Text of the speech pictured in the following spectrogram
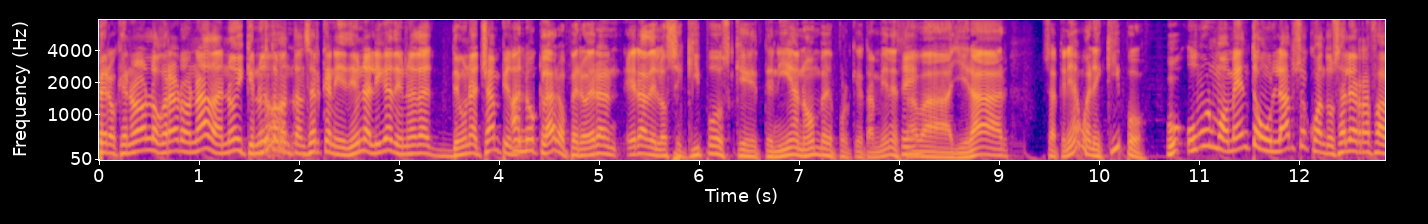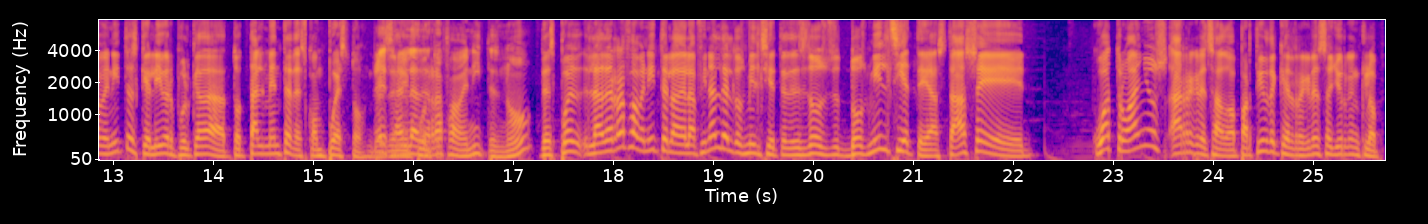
Pero que no lograron nada, ¿no? Y que no, No, estaban no. tan cerca ni de una liga de una, de una Champions. Ah, no, claro, pero eran, era de los equipos que tenían nombre, porque también estaba Girard. O sea, tenía buen equipo. Hu- Hubo un momento, un lapso cuando sale Rafa Benítez que Liverpool queda totalmente descompuesto. Esa es la de. Rafa Benítez, ¿no? Después, la de Rafa Benítez, la de la final del 2007, desde dos- 2007 hasta hace cuatro años ha regresado, a partir de que regresa Jürgen Klopp.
